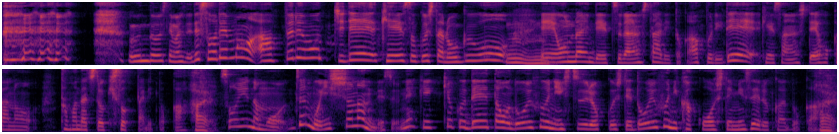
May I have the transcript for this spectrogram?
運動してました。で、それも Apple Watch で計測したログを、うんうん、えー、オンラインで閲覧したりとか、アプリで計算して他の友達と競ったりとか、はい、そういうのも全部一緒なんですよね。結局データをどういうふうに出力して、どういうふうに加工して見せるかとか、はい。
